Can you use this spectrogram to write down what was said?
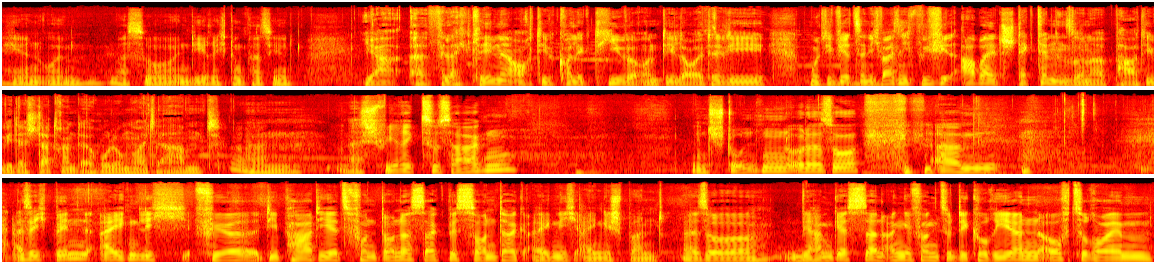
hier in Ulm, was so in die Richtung passiert. Ja, äh, vielleicht kleben ja auch die Kollektive und die Leute, die motiviert sind. Ich weiß nicht, wie viel Arbeit steckt denn in so einer Party wie der Stadtranderholung heute Abend? Ähm, das ist schwierig zu sagen. In Stunden oder so. ähm, also ich bin eigentlich für die Party jetzt von Donnerstag bis Sonntag eigentlich eingespannt. Also wir haben gestern angefangen zu dekorieren, aufzuräumen.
